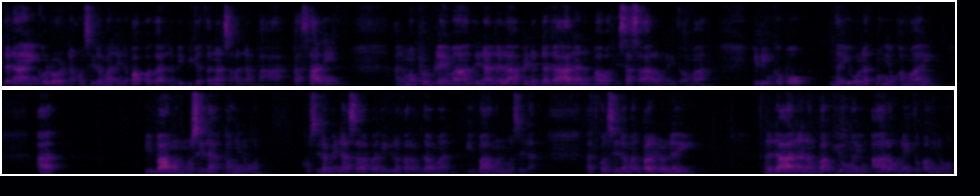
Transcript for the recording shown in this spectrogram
Dalahin ko, Lord, na kung sila man ay napapagal, nabibigatan na sa kanilang pa- pasanin, anumang problema, ang dinadala, pinagdadaanan ng bawat isa sa araw na ito, Ama. Hiling ko po na iunat mong iyong kamay at ibangon mo sila, Panginoon. Kung sila may nasa banig ng karamdaman, ibangon mo sila. At kung sila man, Panginoon, ay nadaanan ng bagyo ngayong araw na ito, Panginoon,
